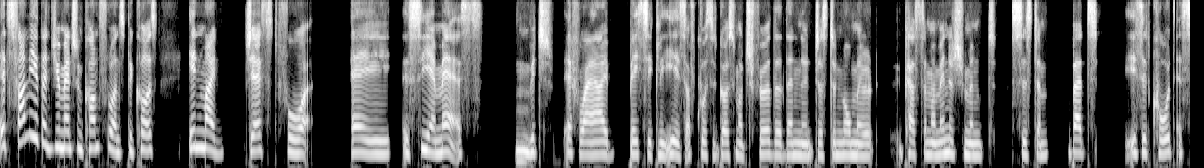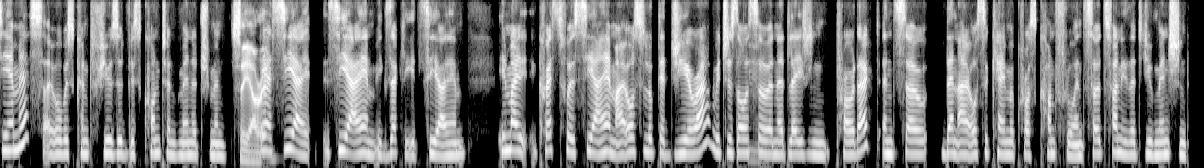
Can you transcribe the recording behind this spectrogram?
It's funny that you mentioned Confluence because in my jest for a, a CMS, Mm. which FYI basically is, of course, it goes much further than just a normal customer management system. But is it called a CMS? I always confuse it with content management. CRM. Yeah, CI, CIM, exactly. It's CIM. In my quest for CIM, I also looked at Jira, which is also hmm. an Atlassian product. And so then I also came across Confluence. So it's funny that you mentioned,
